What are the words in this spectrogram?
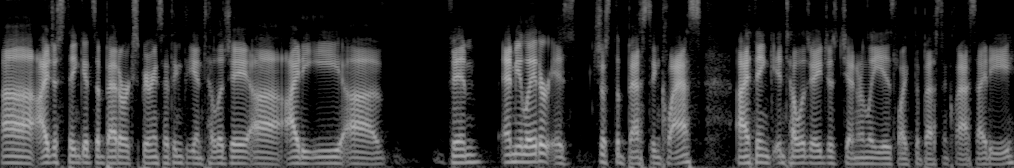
Uh, I just think it's a better experience. I think the IntelliJ uh, IDE uh, Vim emulator is just the best in class. I think IntelliJ just generally is like the best in class IDE.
